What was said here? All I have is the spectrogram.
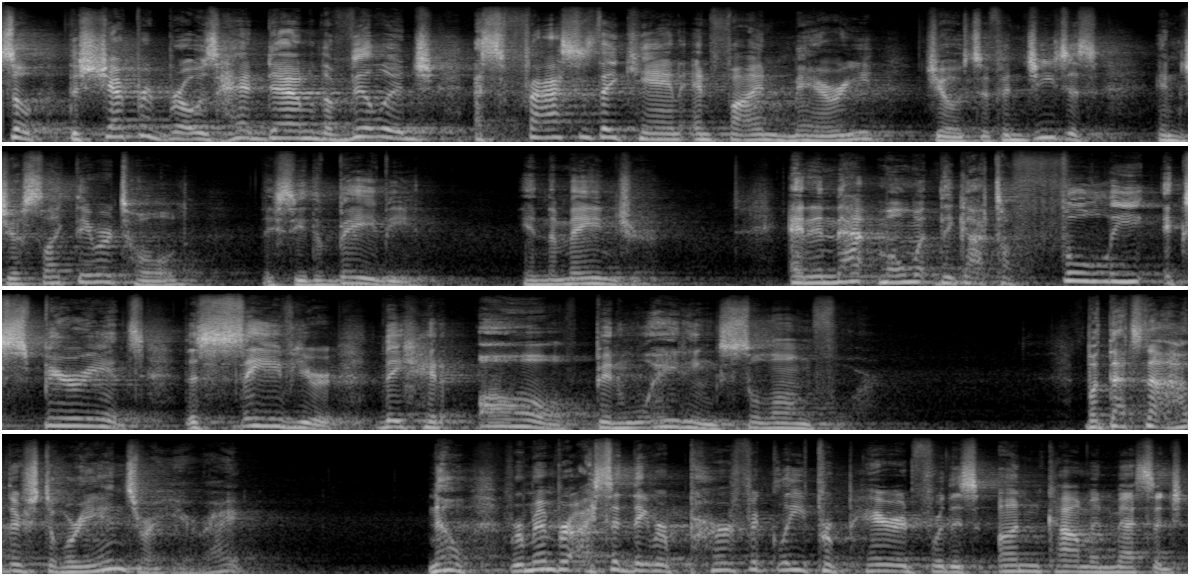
So the shepherd bros head down to the village as fast as they can and find Mary, Joseph, and Jesus. And just like they were told, they see the baby in the manger. And in that moment, they got to fully experience the Savior they had all been waiting so long for. But that's not how their story ends right here, right? No, remember, I said they were perfectly prepared for this uncommon message.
